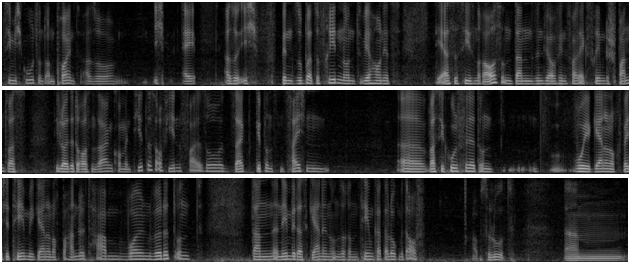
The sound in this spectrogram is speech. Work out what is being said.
ziemlich gut und on point. Also ich, ey, also ich bin super zufrieden und wir hauen jetzt die erste Season raus und dann sind wir auf jeden Fall extrem gespannt, was die Leute draußen sagen. Kommentiert das auf jeden Fall so, zeigt, gibt uns ein Zeichen, äh, was ihr cool findet und wo ihr gerne noch, welche Themen ihr gerne noch behandelt haben wollen würdet und dann nehmen wir das gerne in unseren Themenkatalog mit auf. Absolut. Ähm,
